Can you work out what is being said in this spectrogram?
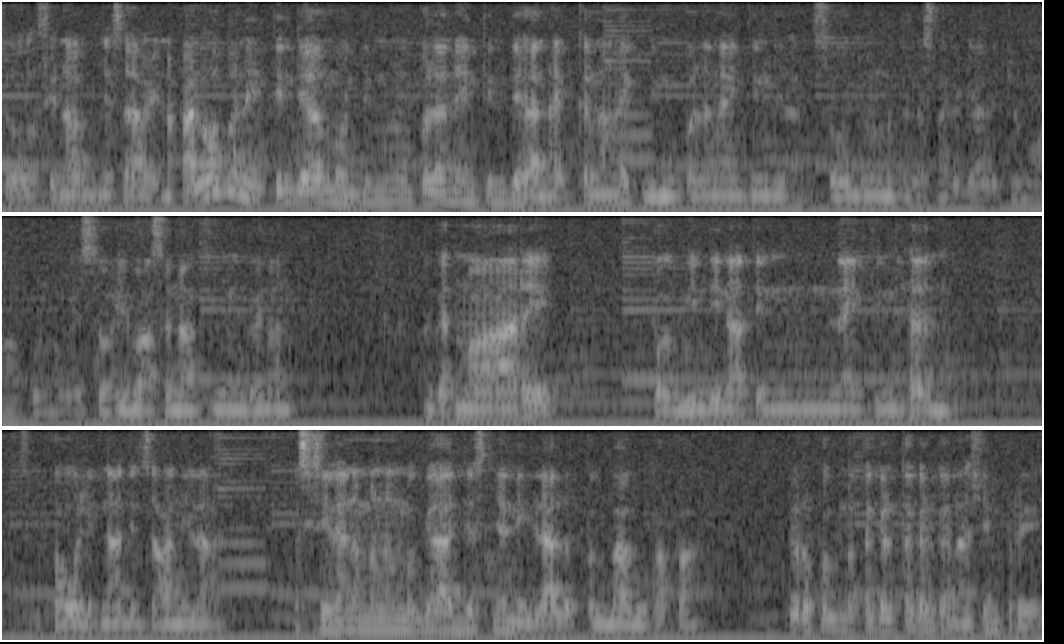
So, sinabi niya sa akin, nakala ko ba naintindihan mo? Hindi mo pala naintindihan. Hike ka ng hike, hindi mo pala naintindihan. So, doon madalas nagagalit yung mga puno guys. So, iwasan natin yung ganun. Hanggat maaari, pag hindi natin naintindihan, paulit natin sa kanila. Kasi sila naman ang mag-adjust niyan eh, lalo't pagbago ka pa. Pero pag matagal-tagal ka na, syempre,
